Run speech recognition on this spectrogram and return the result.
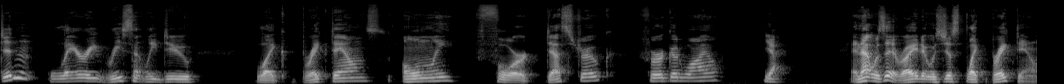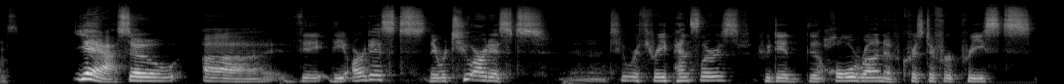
didn't Larry recently do like breakdowns only for Deathstroke for a good while? Yeah. And that was it, right? It was just like breakdowns. Yeah, so uh, the the artists there were two artists, uh, two or three pencilers who did the whole run of Christopher Priest's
